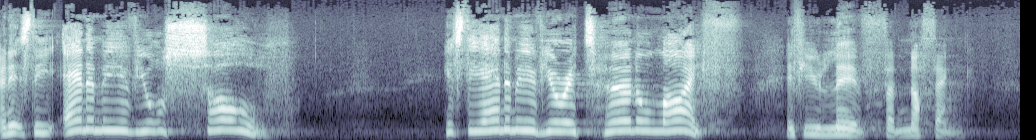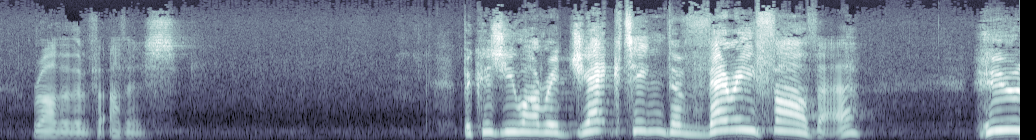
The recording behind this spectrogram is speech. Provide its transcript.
And it's the enemy of your soul, it's the enemy of your eternal life if you live for nothing rather than for others. Because you are rejecting the very Father who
